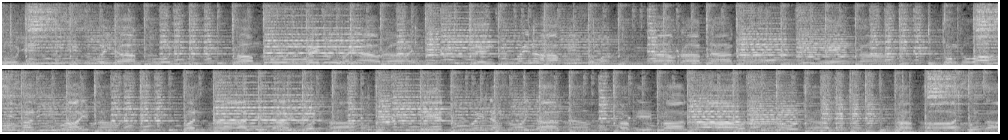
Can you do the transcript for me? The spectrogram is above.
ผู้หญิงที่สวยอย่างคุณทำบุญไปด้วยอะไรถึงสวยหน้าพิสมัยน่ารักน่าใครสิ่งราคงถวายมาลีไหว้พระวันนาจึงได้ล้วนขาวเนียดน้อยดังซอยจากดำพระพิพางขาวน้ำเข้าใจตักบาทก็ใส่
